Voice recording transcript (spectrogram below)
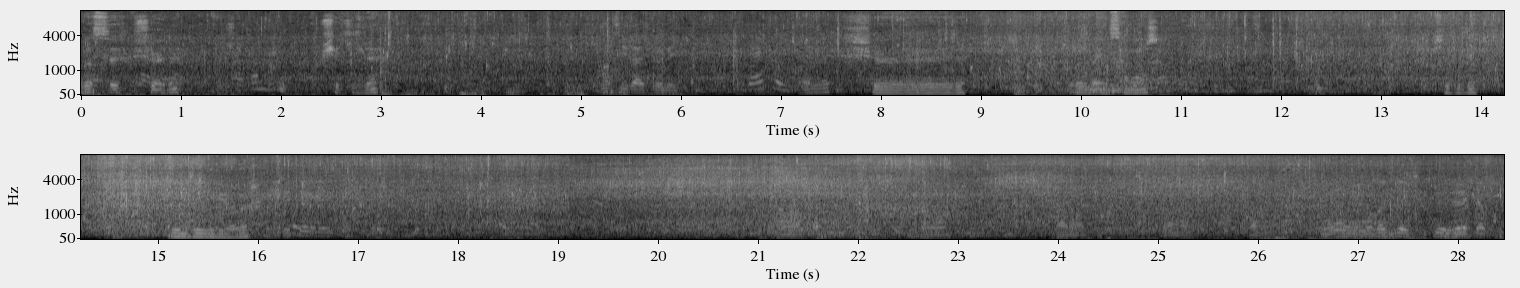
Burası şöyle. Bu şekilde. Nasıl? Hidayet koyu. Şöyle. Burada insanlar bu şekilde denize giriyorlar. Oo, o da güzel çıkıyor. Bilerek yapmış.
